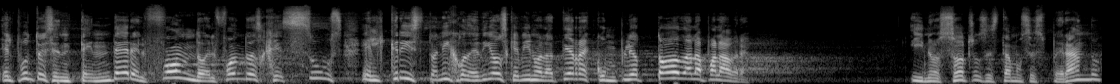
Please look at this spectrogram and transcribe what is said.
El punto es entender el fondo. El fondo es Jesús, el Cristo, el Hijo de Dios que vino a la tierra cumplió toda la palabra. Y nosotros estamos esperando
